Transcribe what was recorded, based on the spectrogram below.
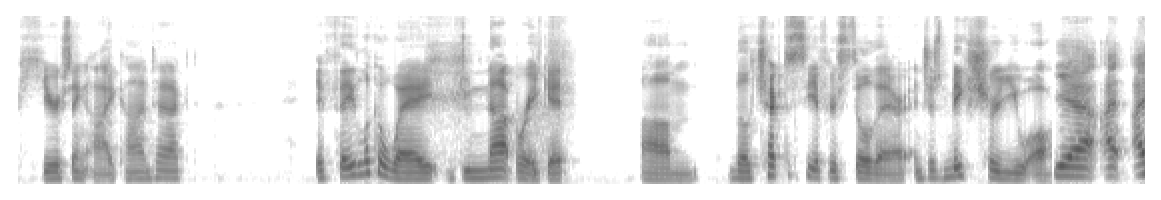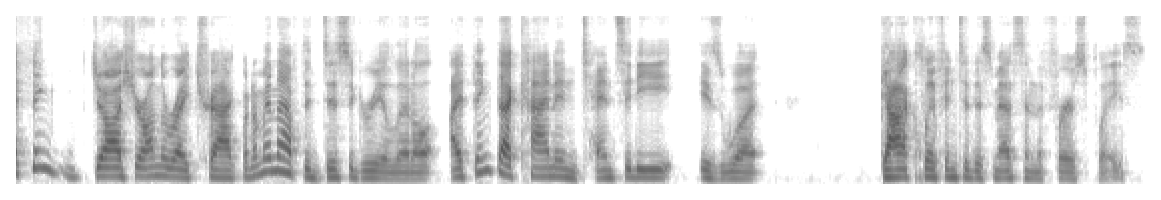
piercing eye contact. If they look away, do not break it. Um, they'll check to see if you're still there and just make sure you are. Yeah, I, I think, Josh, you're on the right track, but I'm going to have to disagree a little. I think that kind of intensity is what got Cliff into this mess in the first place.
